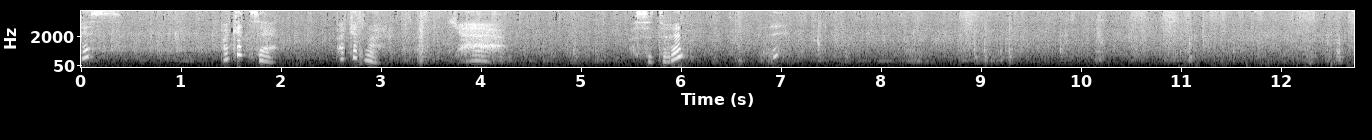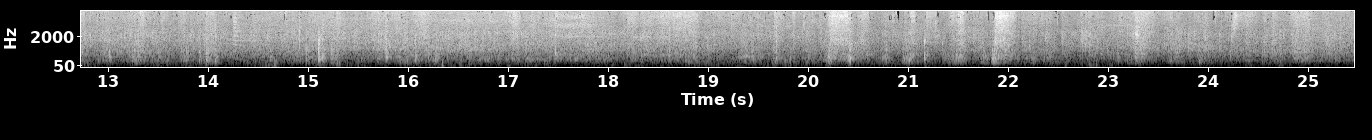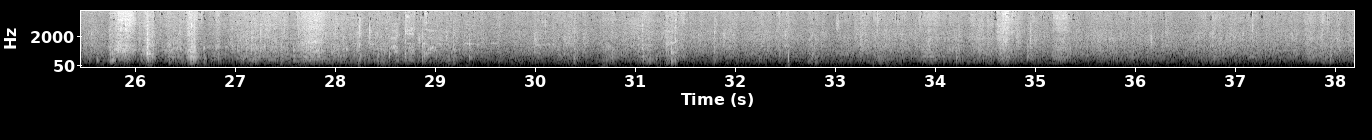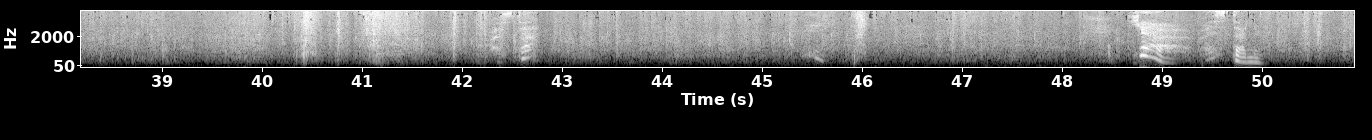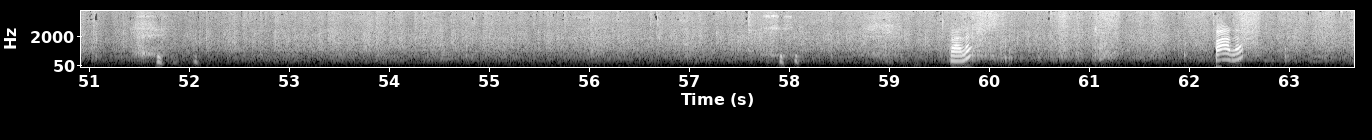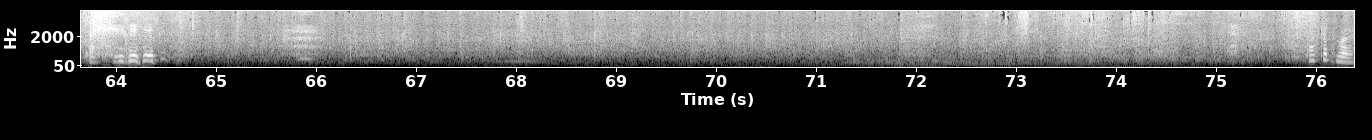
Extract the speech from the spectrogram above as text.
Yes. Pak het, zij. Pak het maar. Ja. Wat zit erin? Wat is dat nu? Voilà. Voilà. Pak het maar,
